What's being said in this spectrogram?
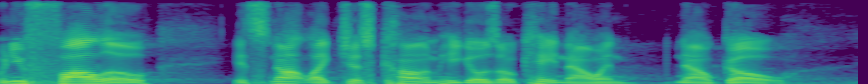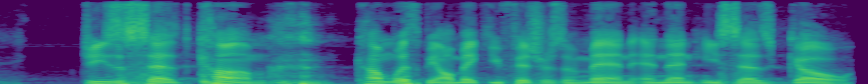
When you follow, it's not like just come. He goes, okay, now and now go. Jesus said, come, come with me. I'll make you fishers of men. And then he says, go.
